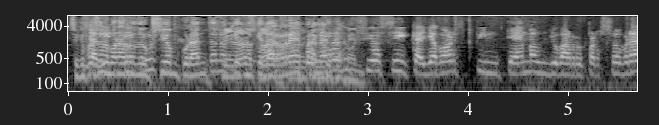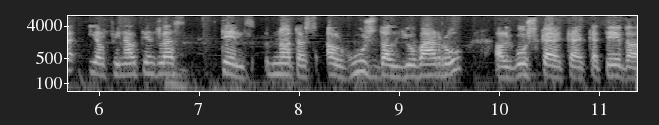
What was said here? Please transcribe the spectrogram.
Si que fas una bona 20 litres, reducció amb 40 no, Sí, queda, no, no queda esclar, res no, una reducció sí, que llavors pintem el llobarro per sobre i al final tens les tens, notes el gust del llobarro, el gust que, que, que té de,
